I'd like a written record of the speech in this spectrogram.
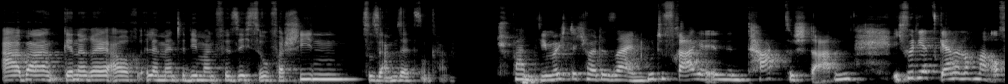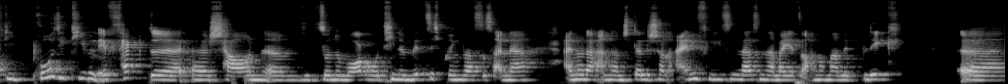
aber generell auch Elemente, die man für sich so verschieden zusammensetzen kann. Spannend. Wie möchte ich heute sein? Gute Frage, in den Tag zu starten. Ich würde jetzt gerne nochmal auf die positiven Effekte äh, schauen, ähm, die so eine Morgenroutine mit sich bringt. Du hast es an der einen oder anderen Stelle schon einfließen lassen, aber jetzt auch nochmal mit Blick äh,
